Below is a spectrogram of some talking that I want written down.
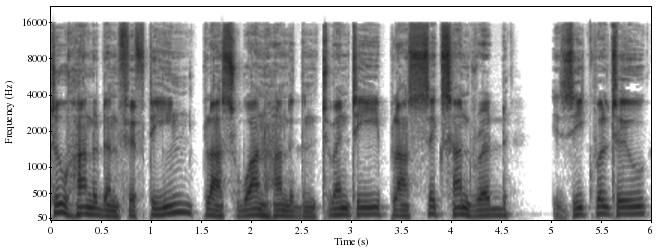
215 plus 120 plus 600 is equal to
